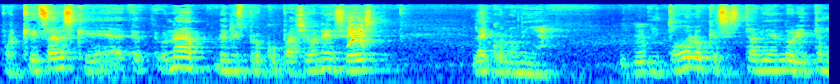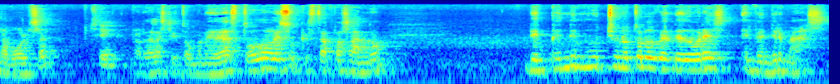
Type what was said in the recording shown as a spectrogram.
Porque, ¿sabes que Una de mis preocupaciones es la economía y Ujú. todo lo que se está viendo ahorita en la bolsa, Sí. ¿verdad? Las criptomonedas, todo eso que está pasando, depende mucho, no todos los vendedores, el vender más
